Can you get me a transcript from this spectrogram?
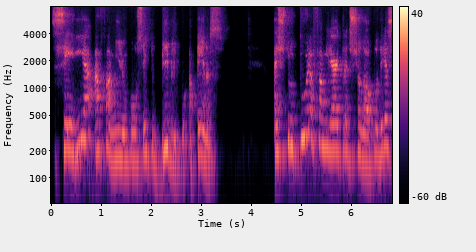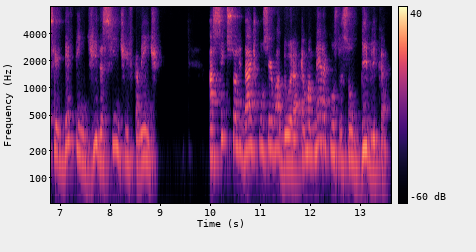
Seria a família um conceito bíblico apenas? A estrutura familiar tradicional poderia ser defendida cientificamente? A sexualidade conservadora é uma mera construção bíblica?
